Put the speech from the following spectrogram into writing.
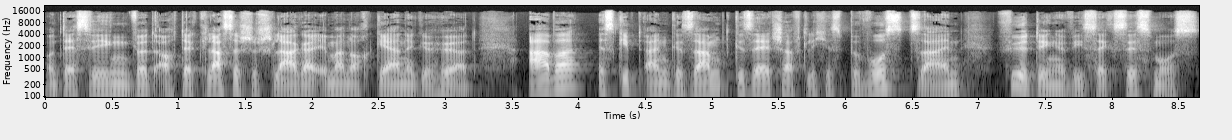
und deswegen wird auch der klassische Schlager immer noch gerne gehört. Aber es gibt ein gesamtgesellschaftliches Bewusstsein für Dinge wie Sexismus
